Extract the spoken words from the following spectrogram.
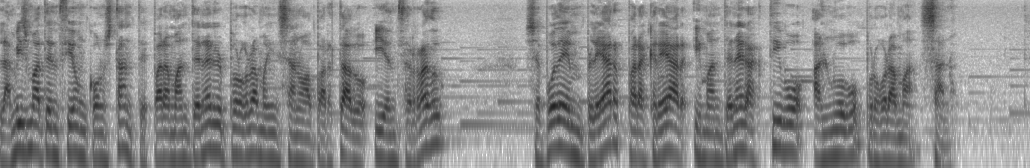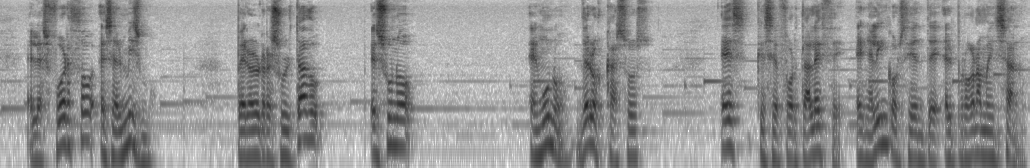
La misma atención constante para mantener el programa insano apartado y encerrado se puede emplear para crear y mantener activo al nuevo programa sano. El esfuerzo es el mismo, pero el resultado es uno, en uno de los casos, es que se fortalece en el inconsciente el programa insano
